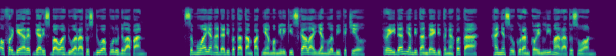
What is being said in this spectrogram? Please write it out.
Overgearet garis bawah 228. Semua yang ada di peta tampaknya memiliki skala yang lebih kecil. Raidan yang ditandai di tengah peta, hanya seukuran koin 500 won.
